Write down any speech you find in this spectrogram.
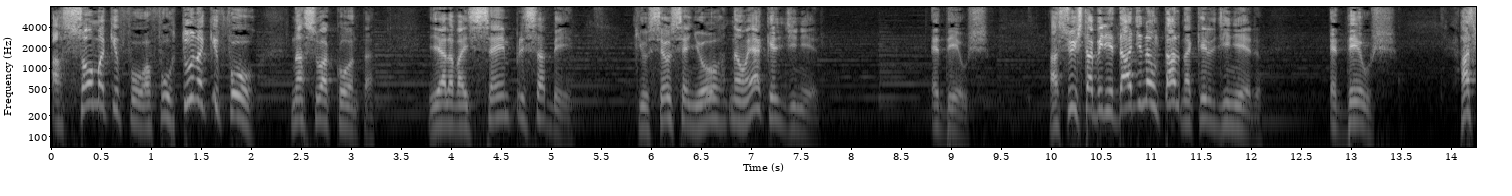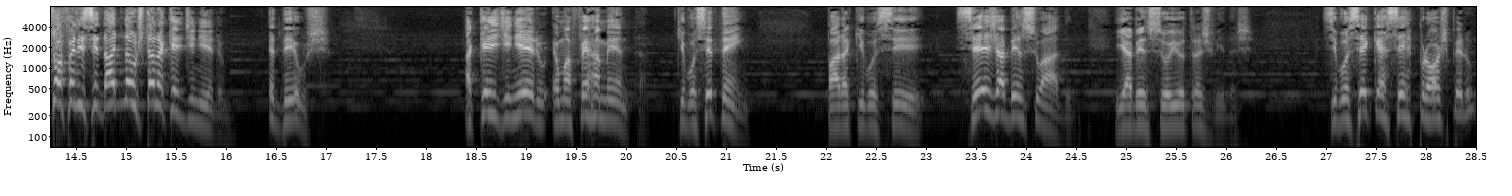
a soma que for, a fortuna que for na sua conta. E ela vai sempre saber que o seu Senhor não é aquele dinheiro, é Deus. A sua estabilidade não está naquele dinheiro, é Deus. A sua felicidade não está naquele dinheiro, é Deus. Aquele dinheiro é uma ferramenta que você tem para que você seja abençoado e abençoe outras vidas. Se você quer ser próspero,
